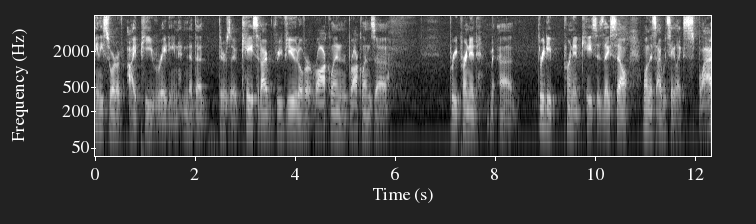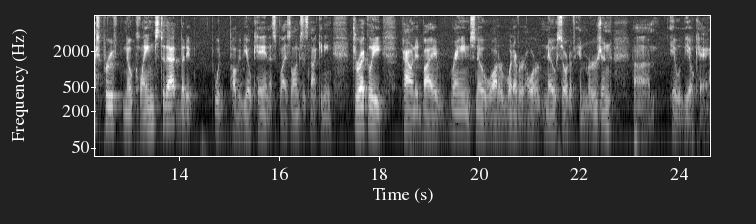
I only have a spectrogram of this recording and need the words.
any sort of IP rating. The, there's a case that I've reviewed over at Rokland. Rokland's uh, pre-printed, uh, 3D printed cases they sell. One that's I would say like splash proof. No claims to that, but it would probably be okay in a splash as long as it's not getting directly pounded by rain, snow, water, whatever, or no sort of immersion. Um, it would be okay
